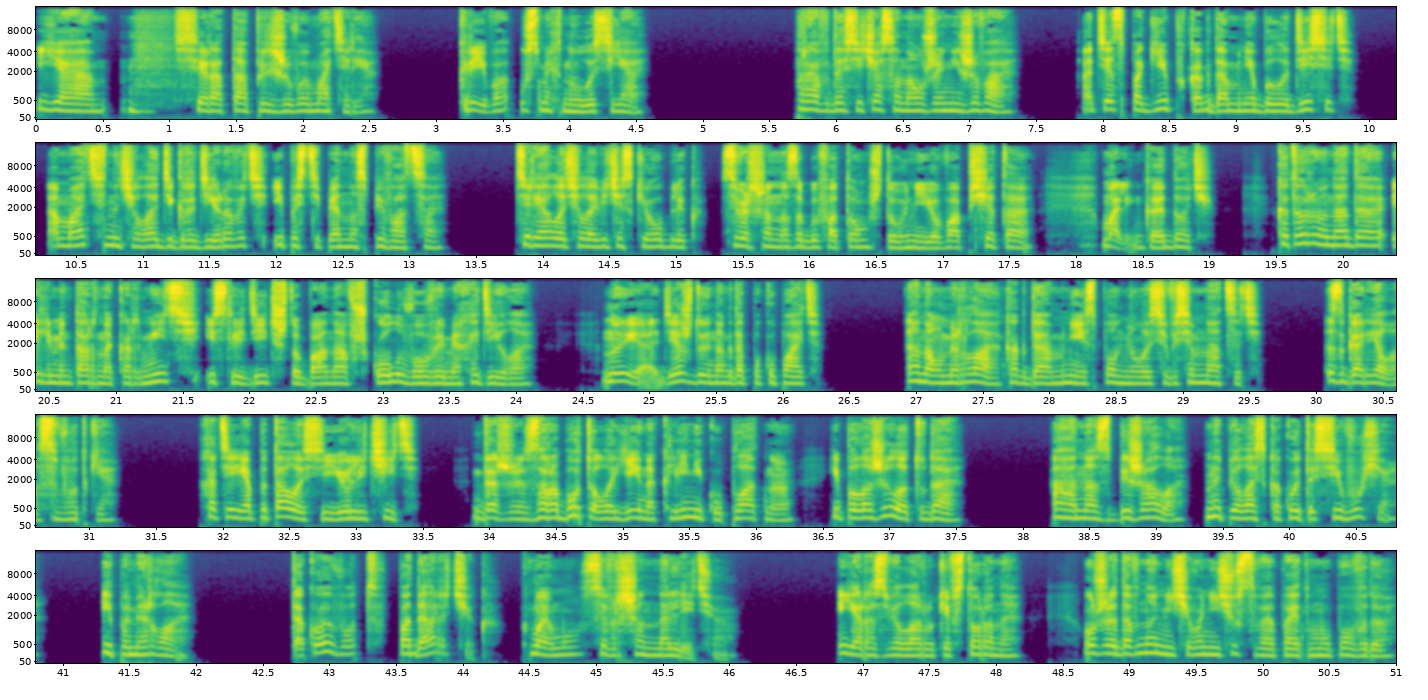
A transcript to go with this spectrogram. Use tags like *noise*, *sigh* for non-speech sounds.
Я *laughs* сирота при живой матери. Криво усмехнулась я. Правда, сейчас она уже не жива. Отец погиб, когда мне было десять, а мать начала деградировать и постепенно спиваться. Теряла человеческий облик, совершенно забыв о том, что у нее вообще-то маленькая дочь которую надо элементарно кормить и следить, чтобы она в школу вовремя ходила. Ну и одежду иногда покупать. Она умерла, когда мне исполнилось 18. Сгорела с водки. Хотя я пыталась ее лечить. Даже заработала ей на клинику платную и положила туда. А она сбежала, напилась какой-то сивухи и померла. Такой вот подарочек к моему совершеннолетию. Я развела руки в стороны, уже давно ничего не чувствуя по этому поводу.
